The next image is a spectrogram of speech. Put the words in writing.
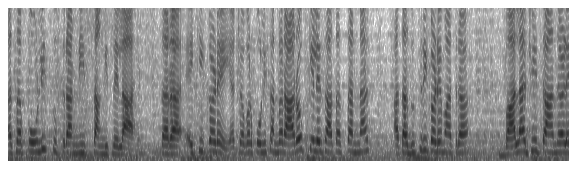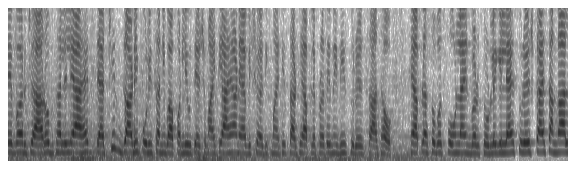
असं पोलीस सूत्रांनी सांगितलेलं आहे. तर एकीकडे याच्यावर पोलिसांवर आरोप केले जात असतानाच आता दुसरीकडे मात्र बालाजी तांदळेवर जे आरोप झालेले आहेत त्याचीच गाडी पोलिसांनी वापरली होती अशी माहिती आहे आणि याविषयी अधिक माहितीसाठी आपले प्रतिनिधी सुरेश जाधव हे आपल्यासोबत फोन लाईनवर सोडले गेले आहे सुरेश काय सांगाल?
